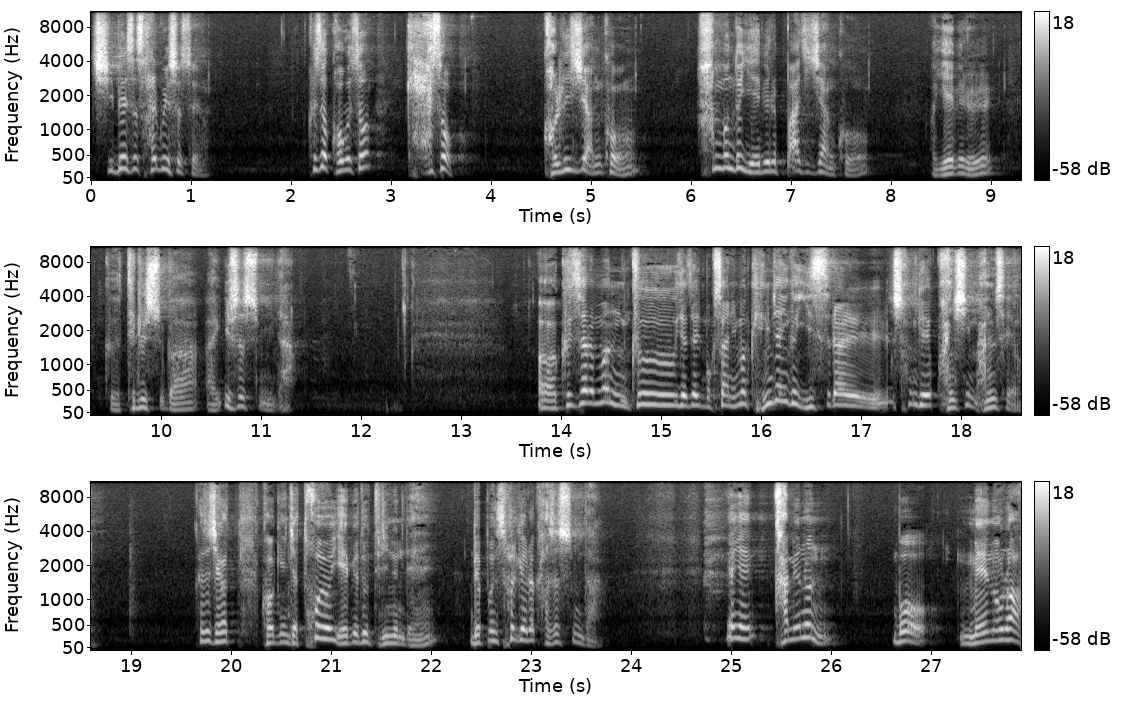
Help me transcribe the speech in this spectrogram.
집에서 살고 있었어요. 그래서 거기서 계속 걸리지 않고 한 번도 예배를 빠지지 않고 예배를 그 드릴 수가 있었습니다. 어, 그 사람은 그 여자 목사님은 굉장히 그 이스라엘 선교에 관심이 많으세요. 그래서 제가 거기 이제 토요 예배도 드리는데 몇 번 설교를 갔었습니다. 가면은 뭐 메노라,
